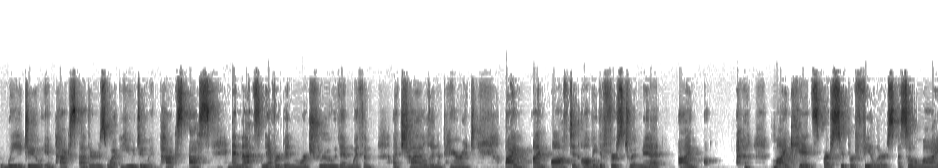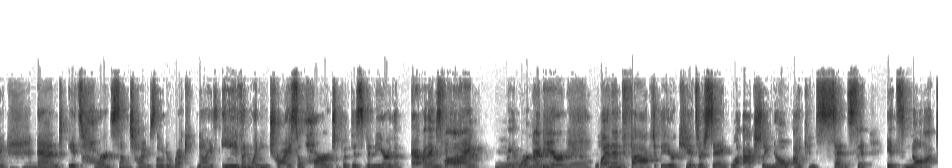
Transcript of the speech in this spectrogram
we do impacts others, what you do impacts us. And mm-hmm. that's never been more true than with a, a child and a parent. I, I'm often, I'll be the first to admit, I'm my kids are super feelers so am i. Mm-hmm. And it's hard sometimes though to recognize even when you try so hard to put this veneer that everything's fine Yeah. we're good here Yeah. when in fact your kids are saying well actually no i can sense it. It's not.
